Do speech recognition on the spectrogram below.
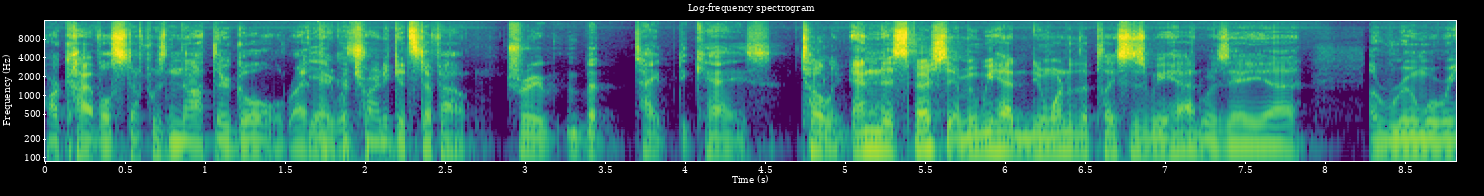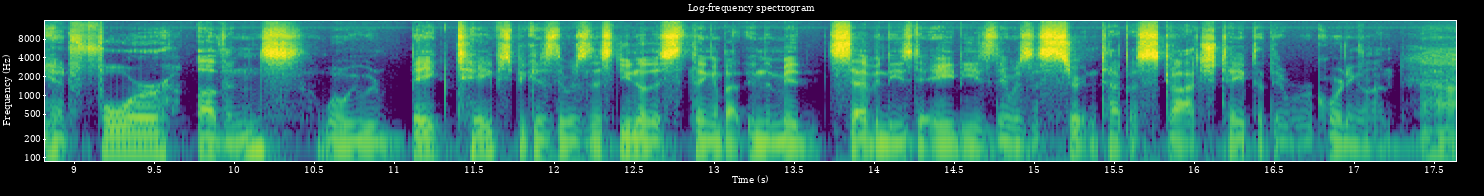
Archival stuff was not their goal, right? Yeah, they were trying to get stuff out. True, but tape decays. Totally, and especially, I mean, we had you know, one of the places we had was a. Uh, a room where we had four ovens where we would bake tapes because there was this, you know, this thing about in the mid 70s to 80s, there was a certain type of scotch tape that they were recording on. Uh-huh.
